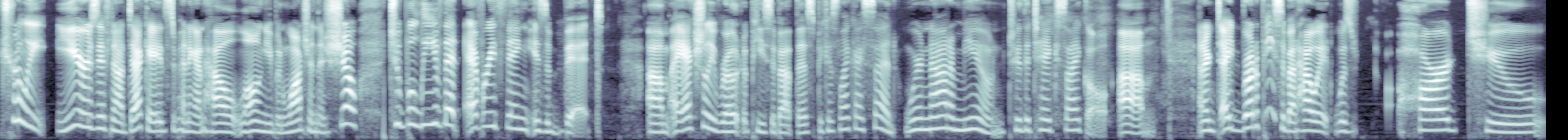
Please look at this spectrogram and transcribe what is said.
truly years, if not decades, depending on how long you've been watching this show, to believe that everything is a bit. Um, I actually wrote a piece about this because, like I said, we're not immune to the take cycle. Um, and I, I wrote a piece about how it was hard to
